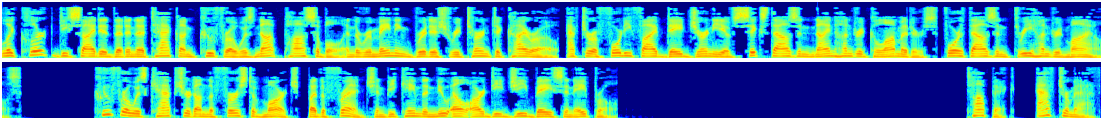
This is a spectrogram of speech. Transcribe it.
Leclerc decided that an attack on Kufra was not possible and the remaining British returned to Cairo, after a 45-day journey of 6,900 kilometres 4,300 miles. Kufra was captured on 1 March, by the French and became the new LRDG base in April. Aftermath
